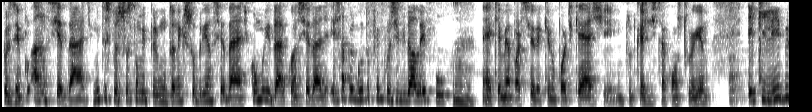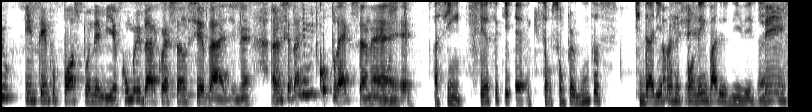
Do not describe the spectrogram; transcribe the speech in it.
Por exemplo, a ansiedade. Muitas pessoas estão me perguntando aqui sobre ansiedade. Como lidar com a ansiedade? Essa pergunta foi inclusive da Lefu, uhum. né, que é minha parceira aqui no podcast, em tudo que a gente está construindo. Equilíbrio em tempo pós-pandemia. Como lidar com essa ansiedade? Né? A ansiedade é muito complexa, né? É, assim, pensa que, é, que são, são perguntas que daria para responder em vários níveis, né? Sim.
